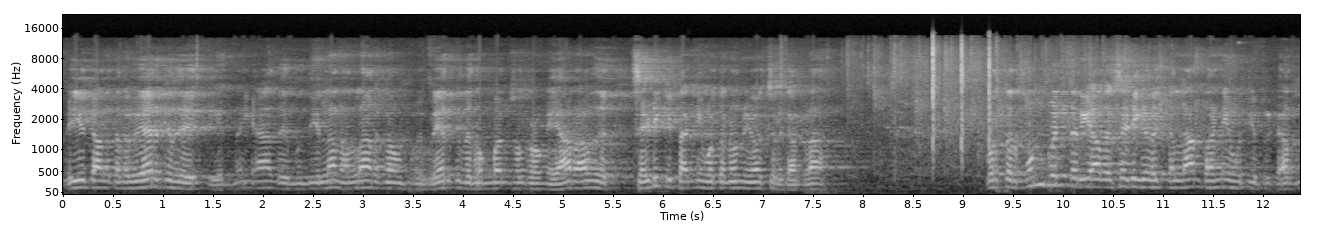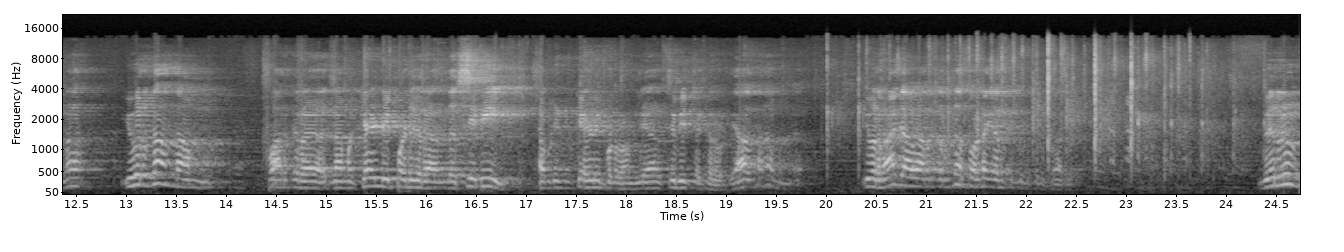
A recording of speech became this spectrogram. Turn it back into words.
வெயில் காலத்துல வேர்க்குது. என்னையா அது? முந்தியெல்லாம் நல்லா இருக்கும். வேர்க்குது ரொம்பன்னு சொல்றவங்க யாராவது செடிக்கு தண்ணி ஊத்தணும்னு யோசிச்சிருக்காங்களா? ஒருத்தர் முன்பின் தெரியாத செடிகளுக்கெல்லாம் தண்ணி ஊத்திட்டு இருக்காருன்னா இவர்தான் நாம் பார்க்கிற நம்ம கேள்விப்படுகிற அந்த சிரி அப்படின்னு கேள்விப்படுறோம் இல்லையா? சிபி சக்கரவர்த்தி. யார் அவங்க? இவர் ராஜாவா இருந்திருந்தா தொடை அறுத்து கொடுத்திருப்பாரு. வெறும்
